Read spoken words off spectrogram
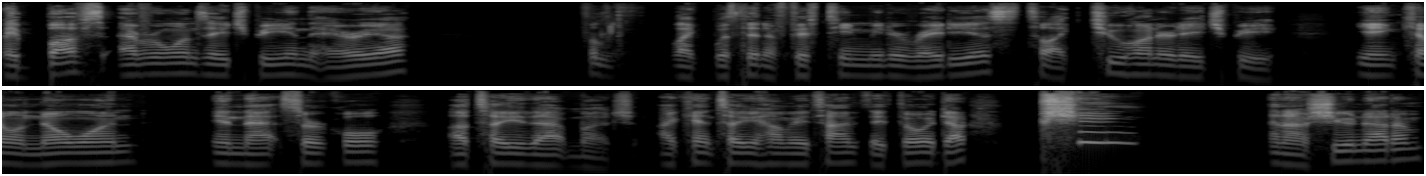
It buffs everyone's HP in the area for like within a 15 meter radius to like 200 HP. You ain't killing no one in that circle. I'll tell you that much. I can't tell you how many times they throw it down, and I'm shooting at them,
